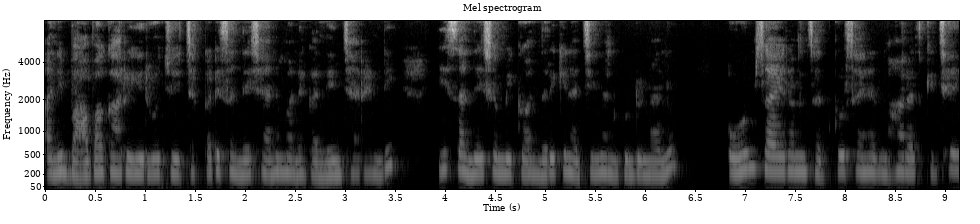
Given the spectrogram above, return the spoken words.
అని బాబాగారు ఈరోజు ఈ చక్కటి సందేశాన్ని మనకు అందించారండి. ఈ సందేశం మీకు అందరికీ నచ్చింది అనుకుంటున్నాను ఓం సాయిరామ్ సద్గురు సాయినాథ్ మహారాజ్కి జై.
